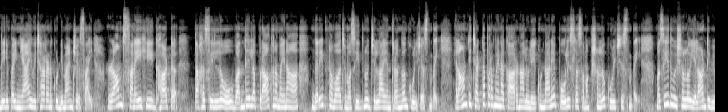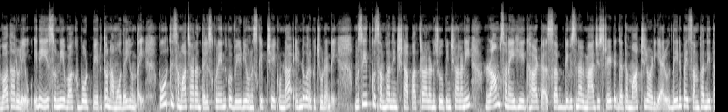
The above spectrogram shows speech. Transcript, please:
దీనిపై న్యాయ విచారణకు డిమాండ్ చేశాయి. రామ్ సనేహి ఘాట్ తహసీల్లో వందేళ్ళ పురాతనమైన గరీబ్ నవాజ్ మసీద్ను జిల్లా యంత్రాంగం కూల్చేసింది. ఎలాంటి చట్టపరమైన కారణాలు లేకుండానే పోలీసుల సమక్షంలో కూల్చేసింది. మసీదు విషయంలో ఎలాంటి వివాదాలు లేవు. ఇది సున్నీ వక్ఫ్ బోర్డ్ పేరుతో నమోదై ఉంది. పూర్తి సమాచారం తెలుసుకునేందుకు వీడియోను స్కిప్ చేయకుండా ఎండు వరకు చూడండి. మసీద్కు సంబంధించిన పత్రాలను చూపించాలని Ram Sanehi Ghat sub divisional magistrate గత మార్చిలో అడిగారు. దీనిపై సంబంధిత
